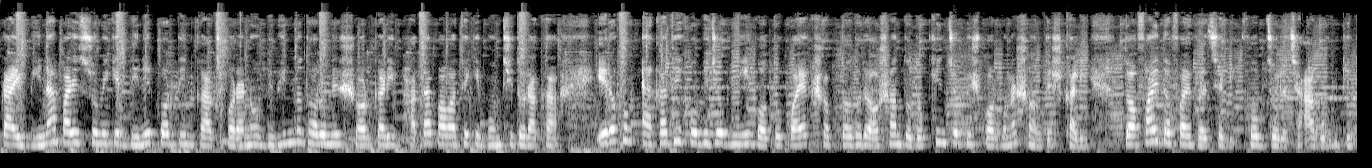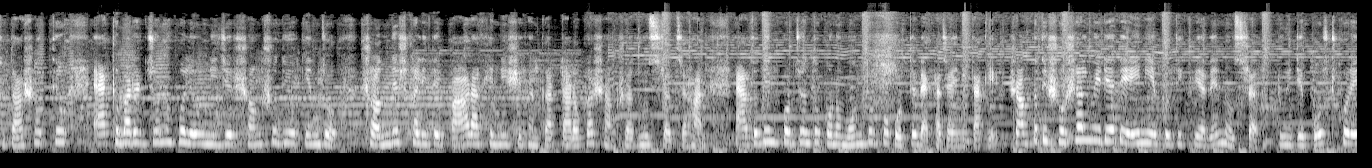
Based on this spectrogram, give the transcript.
প্রায় বিনা পারিশ্রমিকের দিনের পর দিন কাজ করানো, বিভিন্ন ধরনের সরকারি ভাতা পাওয়া থেকে বঞ্চিত রাখা। এরকম একাধিক অভিযোগ নিয়ে গত কয়েক সপ্তাহ ধরে অশান্ত দক্ষিণ চব্বিশ পরগনার সন্দেশখালী। দফায় দফায় হয়েছে বিক্ষোভ জ্বলেছে আগুন। কিন্তু তা সত্ত্বেও একবারের জন্য হলেও নিজের সংসদীয় কেন্দ্র সন্দেশখালীতে পা রাখেননি সেখানকার তারকা সাংসদ নুসরাত জাহান। এতদিন পর্যন্ত কোনো মন্তব্য করতে দেখা যায়নি তাকে। সম্প্রতি সোশ্যাল মিডিয়াতে এই নিয়ে প্রতিক্রিয়া দেন নুসরাত। টুইটে পোস্ট করে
